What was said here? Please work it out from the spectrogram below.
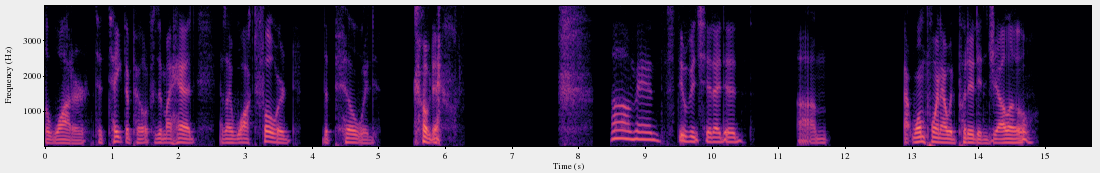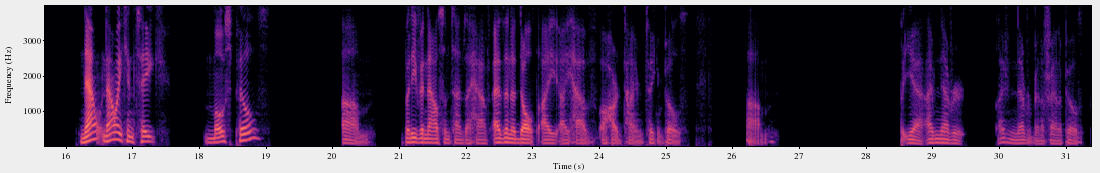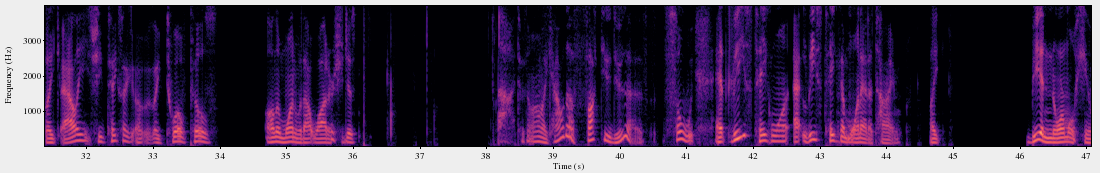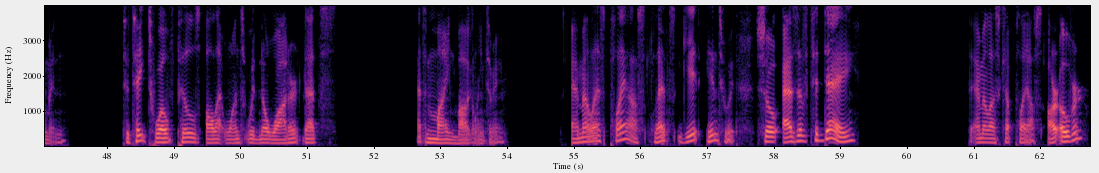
the water to take the pill. Because in my head, as I walked forward, the pill would go down. oh man, stupid shit I did. Um, at one point, I would put it in Jello. Now, now I can take most pills. Um, but even now, sometimes I have. As an adult, I I have a hard time taking pills. Um, but yeah, I've never, I've never been a fan of pills. Like Allie, she takes like uh, like twelve pills, all in one without water. She just I took them. I'm like, how the fuck do you do that? It's so at least take one. At least take them one at a time. Like, be a normal human. To take twelve pills all at once with no water, that's that's mind-boggling to me. MLS playoffs. Let's get into it. So as of today, the MLS Cup playoffs are over,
